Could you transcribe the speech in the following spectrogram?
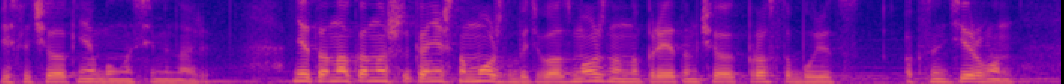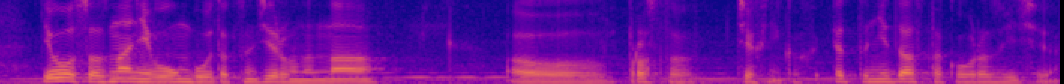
если человек не был на семинаре. Нет, оно, конечно, может быть возможно, но при этом человек просто будет акцентирован, его сознание, его ум будет акцентировано на э, просто техниках. Это не даст такого развития.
